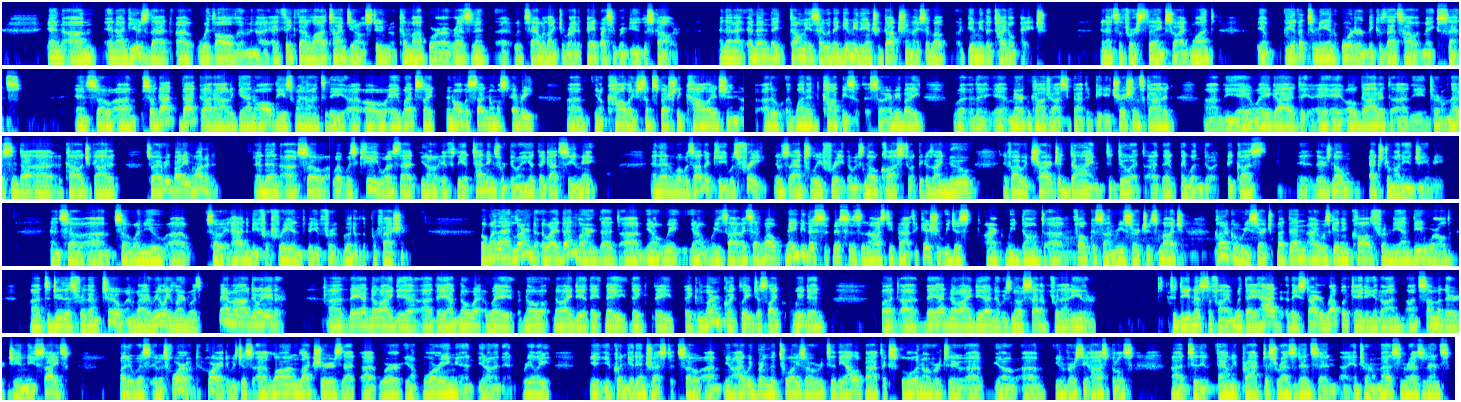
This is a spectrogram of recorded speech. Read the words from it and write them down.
And, um, and I've used that uh, with all of them. And I, I, think that a lot of times, you know, a student would come up or a resident uh, would say, I would like to write a paper. I said, review the Scholar. And then, I, and then they tell me, so when they give me the introduction, I say, well, give me the title page. And that's the first thing. So I want, you know, give it to me in order because that's how it makes sense. And so, um, so that that got out again. All these went onto the uh, OOA website, and all of a sudden, almost every um, you know college, subspecialty college, and other wanted copies of this. So everybody, the American College of Osteopathic Pediatricians got it, uh, the AOA got it, the AAO got it, uh, the Internal Medicine uh, College got it. So everybody wanted it. And then, uh, so what was key was that you know if the attendings were doing it, they got CME. And then what was other key was free. It was absolutely free. There was no cost to it because I knew if I would charge a dime to do it, I, they, they wouldn't do it because it, there's no extra money in GME. And so, um, so when you, uh, so it had to be for free and be for good of the profession. but when I learned, I then learned that uh, you know we you know we thought I said, well, maybe this this is an osteopathic issue. We just aren't we don't uh, focus on research as much, clinical research. But then I was getting calls from the MD world uh, to do this for them too. And what I really learned was they don't know how to do it either. Uh, they had no idea. Uh, they had no way, no no idea. They they they they they can learn quickly, just like we did, but uh, they had no idea, and there was no setup for that either to demystify. what they had, they started replicating it on on some of their GME sites, but it was it was horrid. Horrid. It was just uh, long lectures that uh, were you know boring and you know and, and really you, you, couldn't get interested. So um, you know I would bring the toys over to the allopathic school and over to uh, you know uh, university hospitals, uh, to the family practice residents and uh, internal medicine residents.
